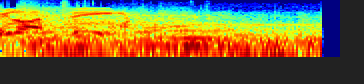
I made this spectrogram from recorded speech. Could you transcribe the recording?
We lost Z.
